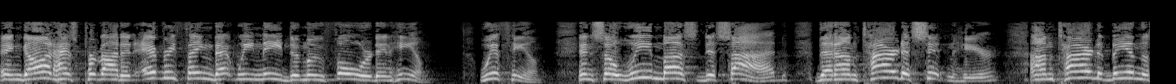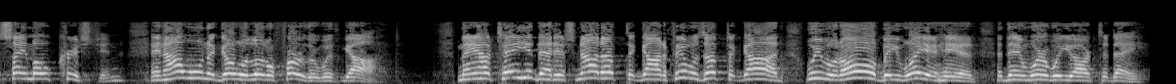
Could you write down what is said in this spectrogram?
And God has provided everything that we need to move forward in Him with Him. And so we must decide that I'm tired of sitting here. I'm tired of being the same old Christian and I want to go a little further with God. May I tell you that it's not up to God. If it was up to God, we would all be way ahead than where we are today.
